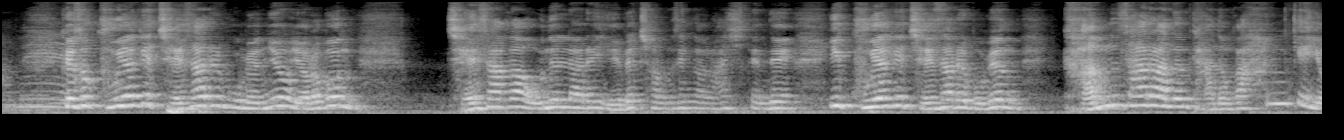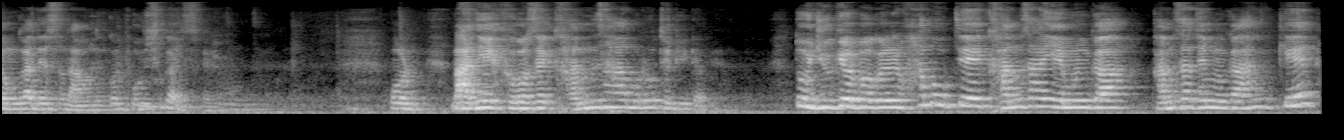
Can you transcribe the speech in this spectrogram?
아멘. 그래서 구약의 제사를 보면요, 여러분 제사가 오늘날의 예배처럼 생각을 하실 텐데 이 구약의 제사를 보면 감사라는 단어가 함께 연관돼서 나오는 걸 볼 수가 있어요. 뭐, 만일 그것을 감사함으로 드리려면 또 유교복을 화목제의 감사 예물과 감사 제물과 함께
